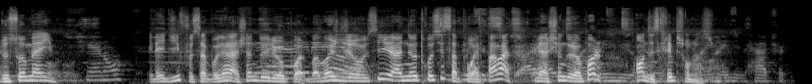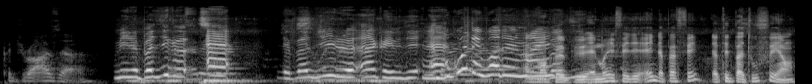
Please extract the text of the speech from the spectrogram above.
de sommeil. Et là, il dit il faut s'abonner à la chaîne de Léopold. Bah, moi, je dirais aussi, la nôtre aussi, ça pourrait être pas mal. Mais la chaîne de Léopold, en description, bien sûr. Mais il a pas dit le E. Il a pas dit le E quand il faisait Il y a beaucoup des voix de Ah, Emery. rappelle plus. Emery fait des. Eh, il l'a pas fait Il a peut-être pas tout fait, hein.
